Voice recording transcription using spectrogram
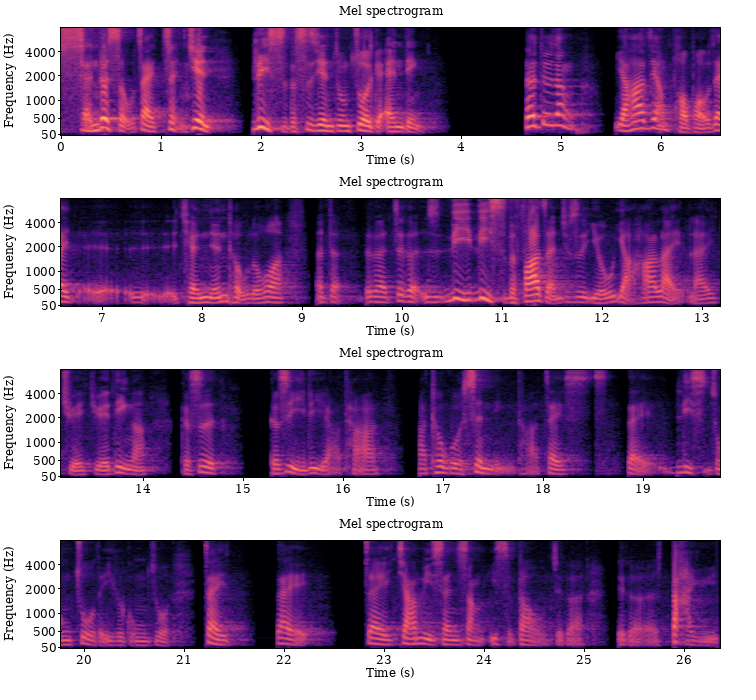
神的手在整件历史的事件中做一个 ending。那就让亚哈这样跑跑在呃呃前年头的话，呃的这个这个历历史的发展就是由亚哈来来决决定啊。可是可是以利亚他。他透过圣灵，他在在历史中做的一个工作，在在在加密山上，一直到这个这个大雨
